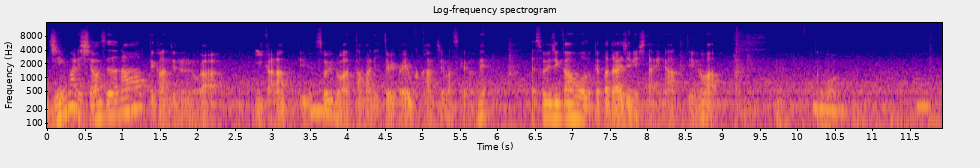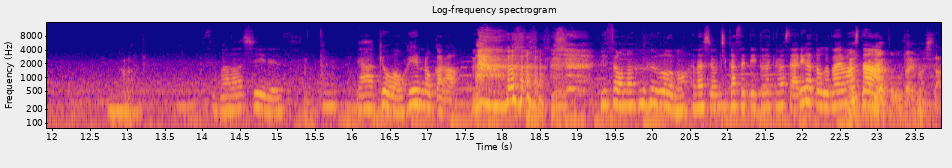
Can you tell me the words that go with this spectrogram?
うじんわり幸せだなって感じるのがいいかなっていうそういうのはたまにというかよく感じますけどね。そういう時間をやっぱ大事にしたいなっていうのは、うん、思う。かな。素晴らしいです、いや今日はお遍路から。理想の夫婦像の話を聞かせていただきましてありがとうございました、はい、ありがとうございました。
